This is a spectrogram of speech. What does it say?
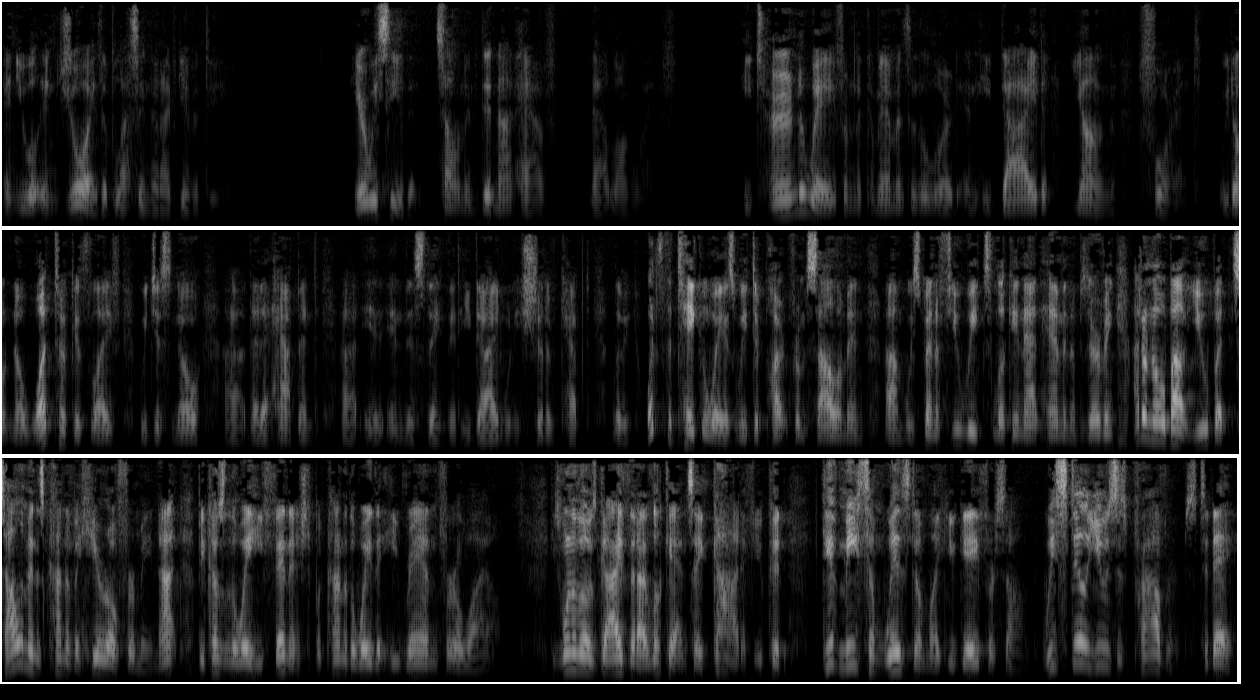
and you will enjoy the blessing that I've given to you. Here we see that Solomon did not have that long life. He turned away from the commandments of the Lord and he died young for it. We don't know what took his life. We just know uh, that it happened uh, in, in, this thing, that he died when he should have kept living. What's the takeaway as we depart from Solomon? Um, we spent a few weeks looking at him and observing. I don't know about you, but Solomon is kind of a hero for me. Not because of the way he finished, but kind of the way that he ran for a while. He's one of those guys that I look at and say, God, if you could give me some wisdom like you gave for Solomon. We still use his Proverbs today.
